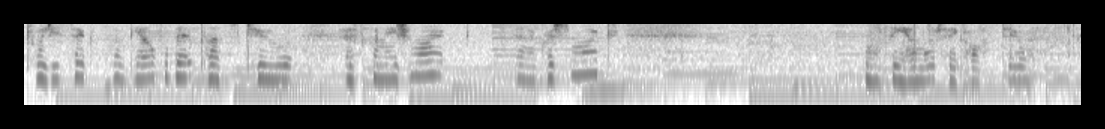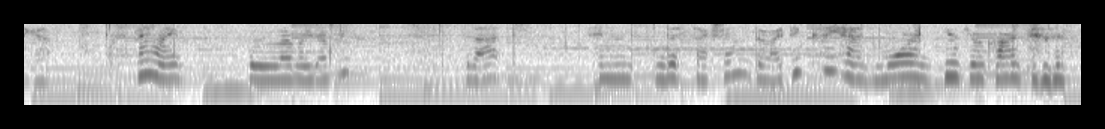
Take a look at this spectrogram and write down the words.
26 of the alphabet plus two exclamation mark and a question mark. We'll see how much they cost too. I guess. Anyway, lovely lovely. So that ends this section, though I think I had more Yu-Gi-Oh cards in this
